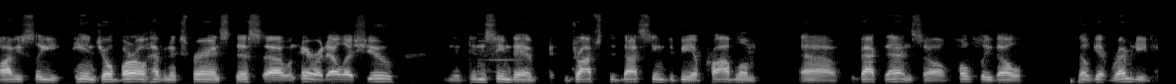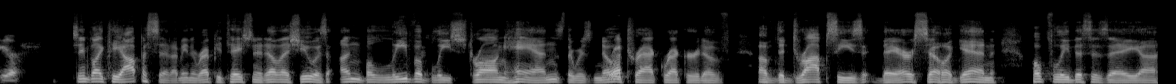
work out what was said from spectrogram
obviously, he and Joe Burrow haven't experienced this uh, when they were at LSU. It didn't seem to have drops did not seem to be a problem uh, back then. So hopefully they'll they'll get remedied here. Seemed like the opposite. I mean, the reputation at LSU is unbelievably strong hands. There was no right. track record of of the dropsies there. So again, hopefully this is a uh,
